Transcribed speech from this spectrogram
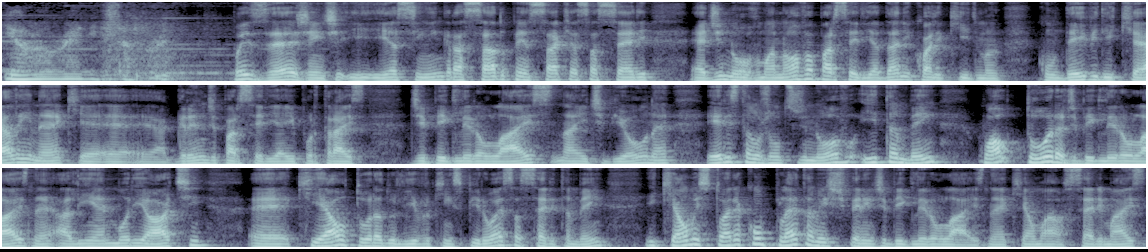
You're already suffering. Pois é, gente, e, e, assim, é engraçado pensar que essa série é de novo uma nova parceria da Nicole Kidman com David E. Kelly, né, que é, é, é a grande parceria aí por trás de Big Little Lies na HBO, né? Eles estão juntos de novo e também com a autora de Big Little Lies, né, a Liane Moriarty, é, que é a autora do livro que inspirou essa série também, e que é uma história completamente diferente de Big Little Lies, né? Que é uma série mais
